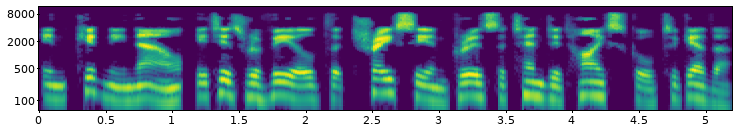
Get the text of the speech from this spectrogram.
In Kidney Now, it is revealed that Tracy and Grizz attended high school together.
